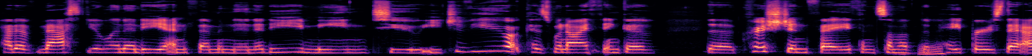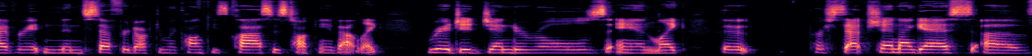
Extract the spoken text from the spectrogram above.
kind of masculinity and femininity mean to each of you. Because when I think of the Christian faith and some of the Mhm. papers that I've written and stuff for Dr. McConkey's class is talking about like rigid gender roles and like the perception, I guess, of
